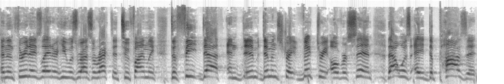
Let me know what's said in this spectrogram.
and then three days later he was resurrected to finally defeat death and demonstrate victory over sin that was a deposit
